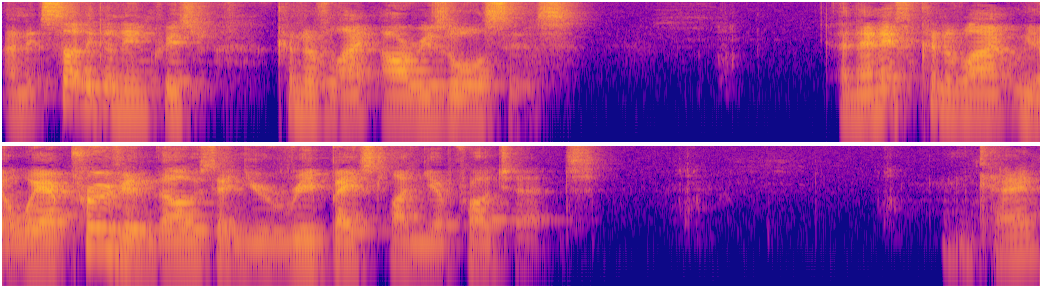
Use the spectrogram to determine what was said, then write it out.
and it's certainly going to increase kind of like our resources. And then if kind of like, you know, we're approving those, then you re-baseline your project. Okay,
